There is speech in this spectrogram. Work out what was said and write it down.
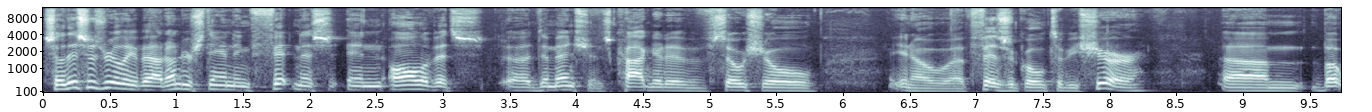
So this is really about understanding fitness in all of its uh, dimensions, cognitive, social, you know, uh, physical to be sure. Um, but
